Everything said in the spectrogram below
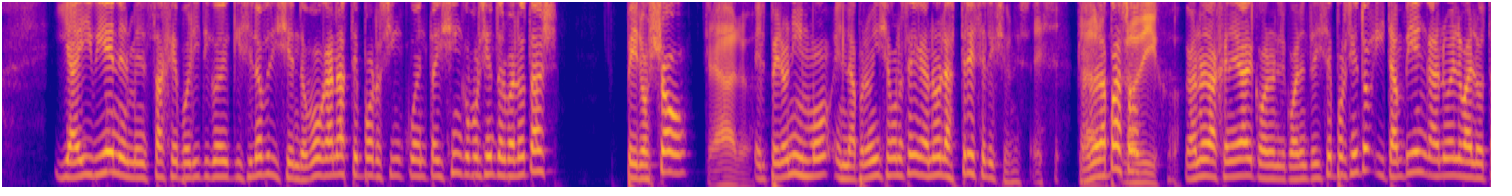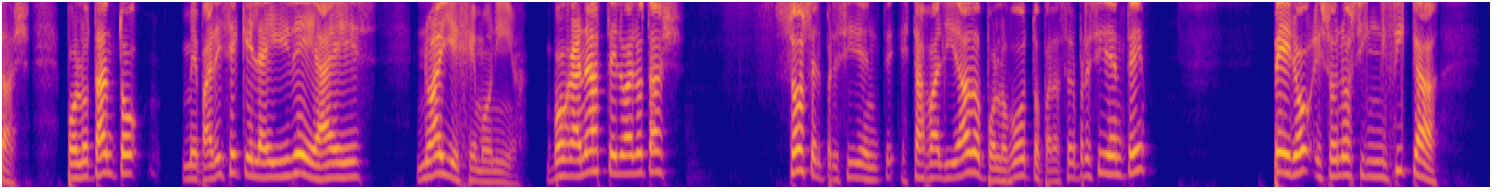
y ahí viene el mensaje político de Kisilov diciendo, vos ganaste por 55% el balotaje, pero yo, claro. el peronismo en la provincia de Buenos Aires ganó las tres elecciones. ganó la PASO, ganó la general con el 46% y también ganó el balotaje. Por lo tanto, me parece que la idea es, no hay hegemonía. Vos ganaste el balotaje, sos el presidente, estás validado por los votos para ser presidente, pero eso no significa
